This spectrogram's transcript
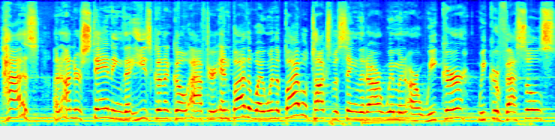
has an understanding that he's going to go after. And by the way, when the Bible talks about saying that our women are weaker, weaker vessels,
